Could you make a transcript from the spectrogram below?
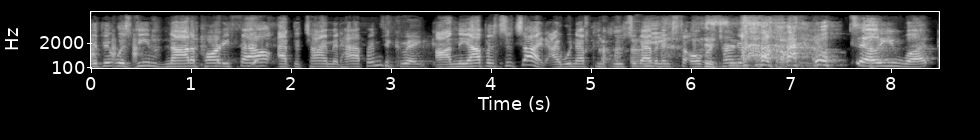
if it was deemed not a party foul at the time it happened, great. on the opposite side, I wouldn't have conclusive evidence to overturn it. I will tell you what,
